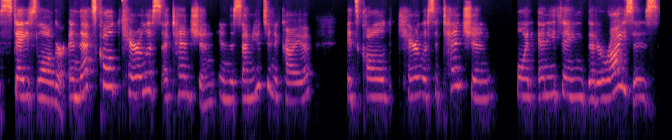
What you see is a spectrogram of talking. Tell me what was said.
stays longer. And that's called careless attention in the Samyutta Nikaya. It's called careless attention on anything that arises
